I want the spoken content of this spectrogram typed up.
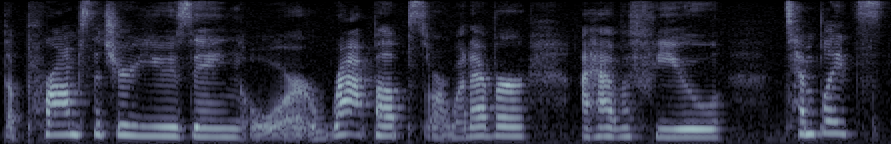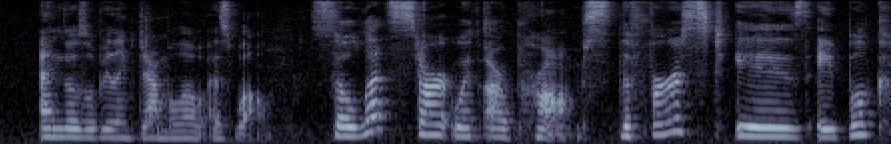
the prompts that you're using or wrap ups or whatever. I have a few templates and those will be linked down below as well. So let's start with our prompts. The first is a book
